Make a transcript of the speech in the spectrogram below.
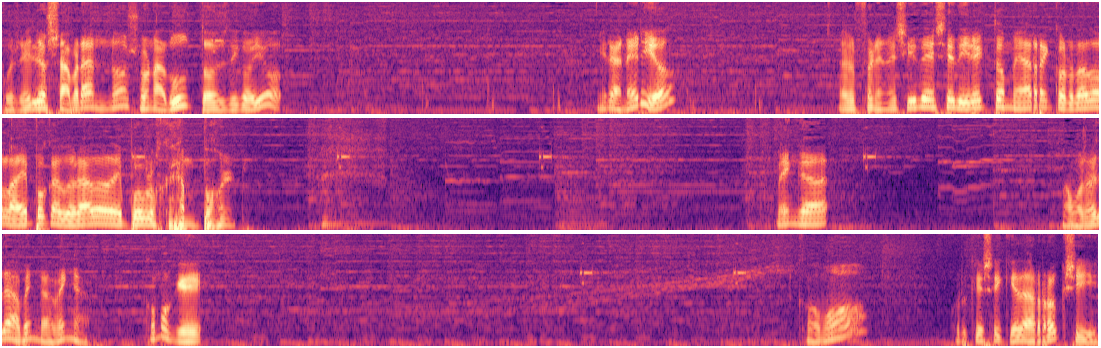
Pues ellos sabrán, ¿no? Son adultos, digo yo. Mira, Nerio. El frenesí de ese directo me ha recordado la época dorada de Pueblo Crampón. Venga. Vamos allá, venga, venga. ¿Cómo que...? ¿Cómo? ¿Por qué se queda Roxy?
